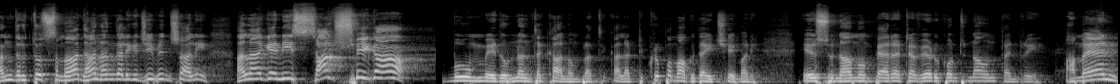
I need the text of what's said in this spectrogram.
అందరితో సమాధానం కలిగి జీవించాలి. అలాగే నీ సాక్షిగా భూమి మీద ఉన్నంతకాలం బ్రతకాలట్టి కృప మాకు దయచేయమని ఏసునామం పేరట వేడుకుంటున్నాం తండ్రి. అమెన్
